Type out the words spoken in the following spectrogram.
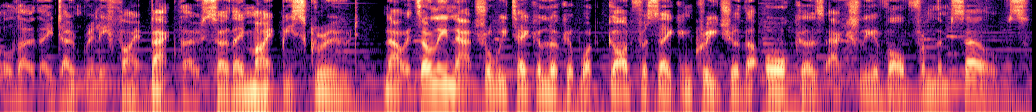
Although they don't really fight back though, so they might be screwed. Now, it's only natural we take a look at what godforsaken creature the orcas actually evolved from themselves.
